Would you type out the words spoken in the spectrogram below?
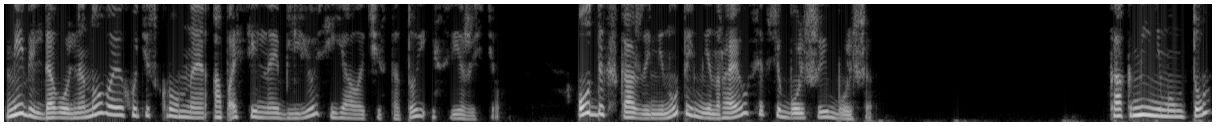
Мебель довольно новая, хоть и скромная, а постельное белье сияло чистотой и свежестью. Отдых с каждой минутой мне нравился все больше и больше. Как минимум то,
